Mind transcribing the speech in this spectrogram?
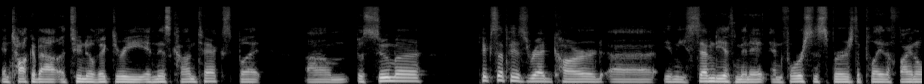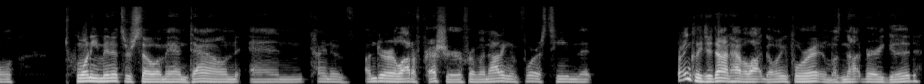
and talk about a 2 0 victory in this context, but um, Bissouma picks up his red card uh, in the 70th minute and forces Spurs to play the final 20 minutes or so a man down and kind of under a lot of pressure from a Nottingham Forest team that frankly did not have a lot going for it and was not very good.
